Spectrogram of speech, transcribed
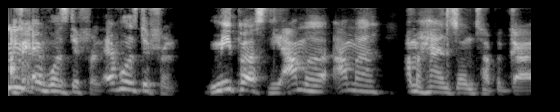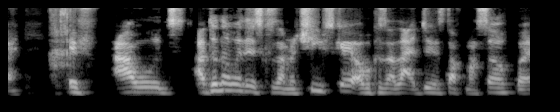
I think mm. everyone's different. Everyone's different. Me personally, I'm a I'm a I'm a hands-on type of guy. If I would, I don't know whether it's because I'm a cheapskate or because I like doing stuff myself. But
